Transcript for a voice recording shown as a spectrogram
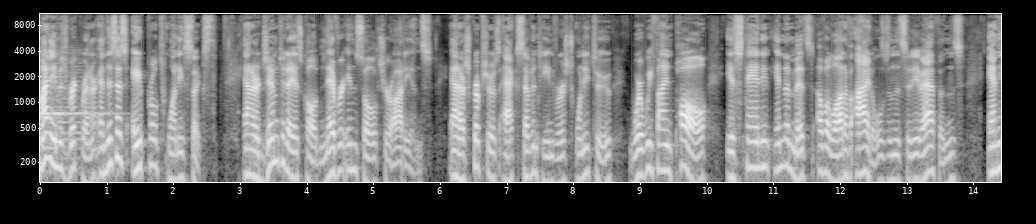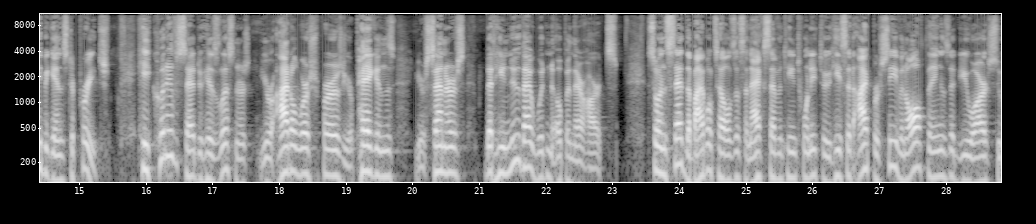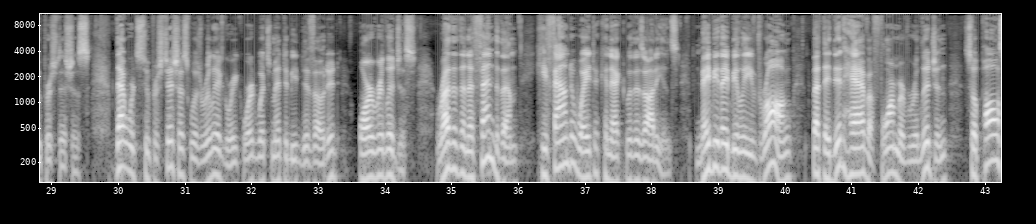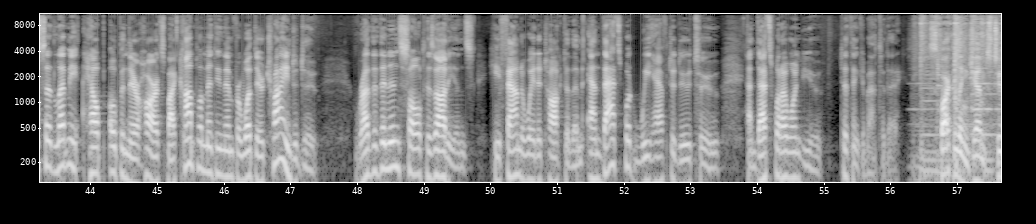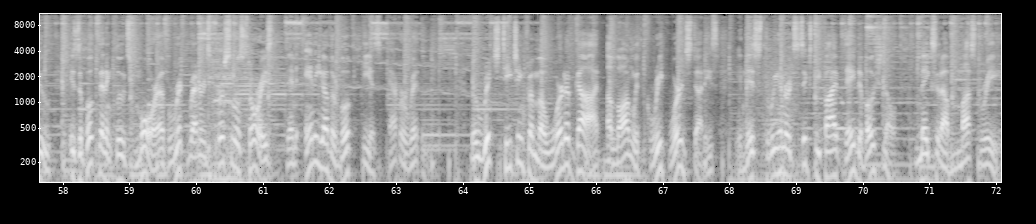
My name is Rick Renner, and this is April 26th. And our gem today is called Never Insult Your Audience. And our scripture is Acts 17, verse 22, where we find Paul is standing in the midst of a lot of idols in the city of Athens, and he begins to preach. He could have said to his listeners, You're idol worshippers, you're pagans, you're sinners, but he knew that wouldn't open their hearts. So instead, the Bible tells us in Acts 17 22, he said, I perceive in all things that you are superstitious. That word superstitious was really a Greek word which meant to be devoted or religious. Rather than offend them, he found a way to connect with his audience. Maybe they believed wrong, but they did have a form of religion. So Paul said, Let me help open their hearts by complimenting them for what they're trying to do. Rather than insult his audience, he found a way to talk to them. And that's what we have to do too. And that's what I want you to think about today. Sparkling Gems 2 is a book that includes more of Rick Renner's personal stories than any other book he has ever written. The rich teaching from the Word of God, along with Greek word studies, in this 365 day devotional makes it a must read.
